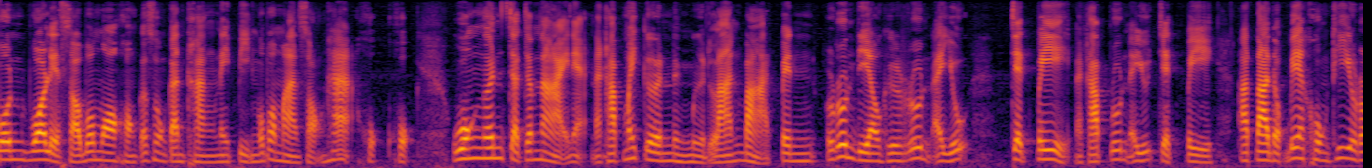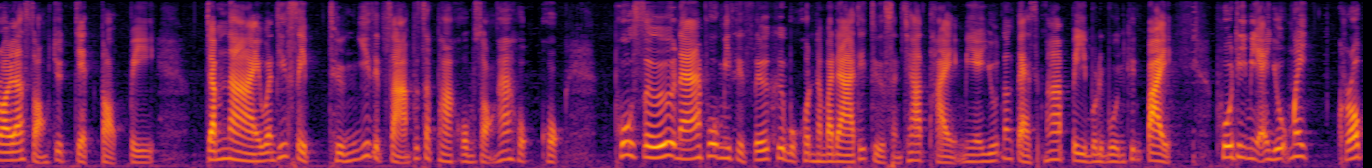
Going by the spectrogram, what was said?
บน Wallet สบมของกระทรวงการคลังในปีงบประมาณ 2566 วงเงินจัดจำหน่ายเนี่ยนะครับไม่เกิน 10,000 ล้านบาท เป็นรุ่นเดียวคือรุ่นอายุ 7 ปีนะครับรุ่นอายุ 7 ปี อัตราดอกเบี้ยคงที่ร้อยละ 2.7 ต่อปีจำหน่ายวันที่ 10 ถึง 23 พฤษภาคม 2566 ผู้ซื้อนะผู้มีสิทธิ์ซื้อคือบุคคลธรรมดาที่ถือสัญชาติไทย มีอายุตั้งแต่ 15 ปีบริบูรณ์ขึ้นไป ผู้ที่มีอายุไม่ครบ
